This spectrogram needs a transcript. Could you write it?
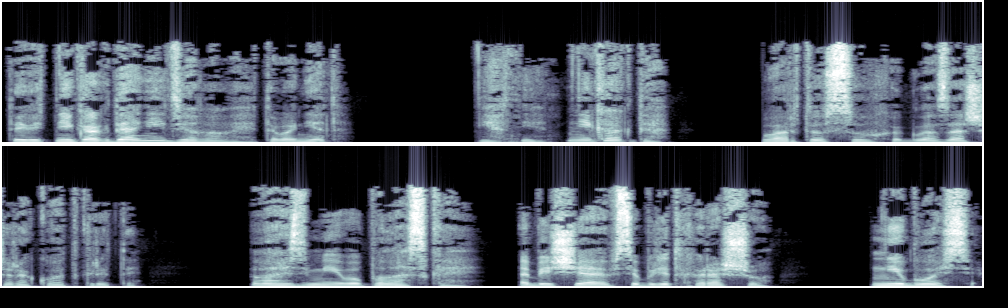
Ты ведь никогда не делала этого, нет?» «Нет-нет, никогда». Во рту сухо, глаза широко открыты. «Возьми его, полоскай. Обещаю, все будет хорошо. Не бойся».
